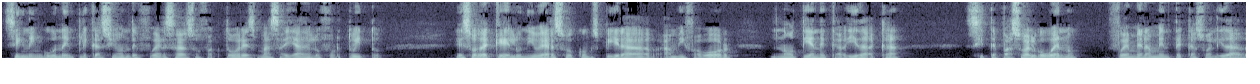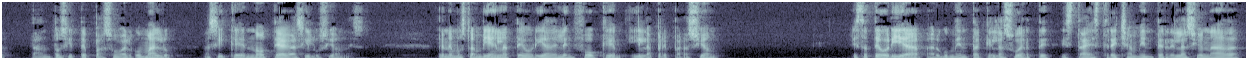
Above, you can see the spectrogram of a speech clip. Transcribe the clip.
sin ninguna implicación de fuerzas o factores más allá de lo fortuito. Eso de que el universo conspira a mi favor no tiene cabida acá. Si te pasó algo bueno, fue meramente casualidad, tanto si te pasó algo malo, así que no te hagas ilusiones. Tenemos también la teoría del enfoque y la preparación. Esta teoría argumenta que la suerte está estrechamente relacionada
